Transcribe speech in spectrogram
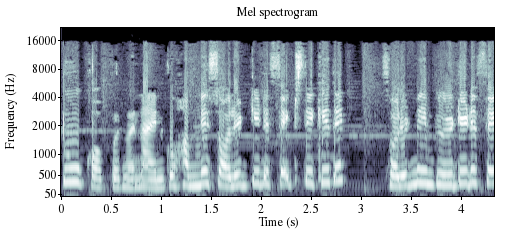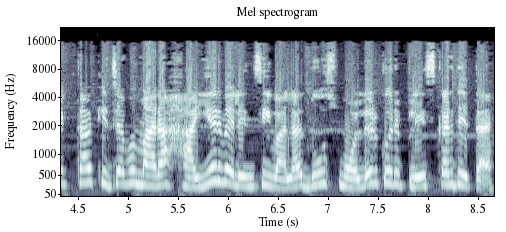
टू कॉपर वन आयन को. हमने सॉलिड के डिफेक्ट्स देखे थे. सॉलिड में इम्प्यूरिटी इफ़ेक्ट था कि जब हमारा हाइयर वैलेंसी वाला दो स्मॉलर को रिप्लेस कर देता है।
